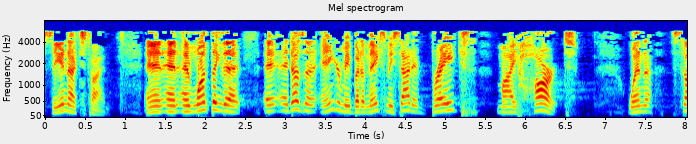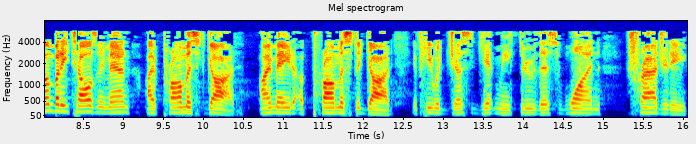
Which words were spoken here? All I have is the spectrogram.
See you next time. And, and, and one thing that, it, it doesn't anger me, but it makes me sad. It breaks my heart when somebody tells me, man, I promised God. I made a promise to God if He would just get me through this one tragedy,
